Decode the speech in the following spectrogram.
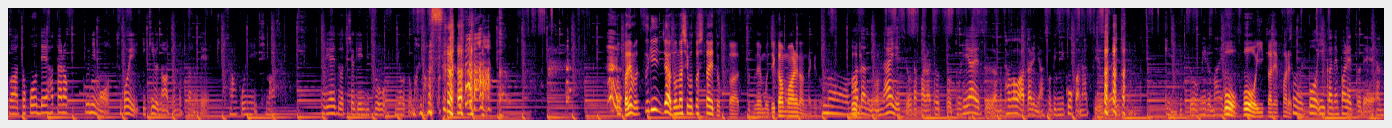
はどこで働くにもすごい生きるなと思ったのでちょっと参考にします。とりあえず私は現実を見ようと思います。そうかでも次じゃあどんな仕事したいとかちょっとねもう時間もあれなんだけど。もうまだないですよ。だからちょっととりあえずあの田川あたりに遊びに行こうかなっていうぐらいですね現実を見る前に。某某いいかねパレット。そう某いいかねパレットであの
